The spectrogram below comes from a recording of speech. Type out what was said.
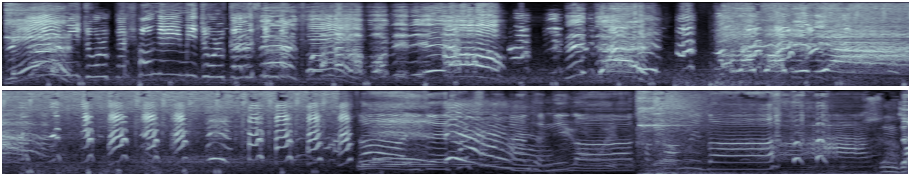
내 힘이 좋을까 형의 힘이 좋을까를 생각해 설아가 범인이에요! 님들! 자 이제 탈출하면 됩니다. 감사합니다. 홍자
